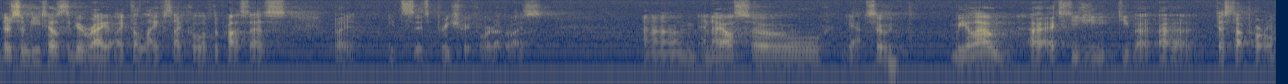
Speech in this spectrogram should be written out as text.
there's some details to get right, like the life cycle of the process, but it's, it's pretty straightforward otherwise. Um, and I also, yeah, so we allowed uh, XDG Diva, uh, desktop portal,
